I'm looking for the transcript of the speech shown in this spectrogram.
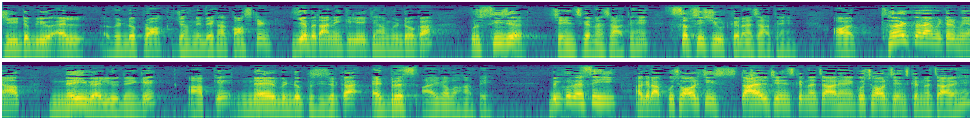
G W L window proc جو ہم نے دیکھا کانسٹنٹ یہ بتانے کے لیے کہ ہم ونڈو کا پروسیجر چینج کرنا چاہتے ہیں سبسٹیچیوٹ کرنا چاہتے ہیں۔ اور تھرڈ پیرامیٹر میں آپ نئی ویلو دیں گے۔ آپ کے نئے ونڈو پروسیجر کا ایڈریس آئے گا وہاں پہ۔ بالکل ویسے ہی اگر آپ کچھ اور چیز اسٹائل چینج کرنا چاہ رہے ہیں، کچھ اور چینج کرنا چاہ رہے ہیں،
